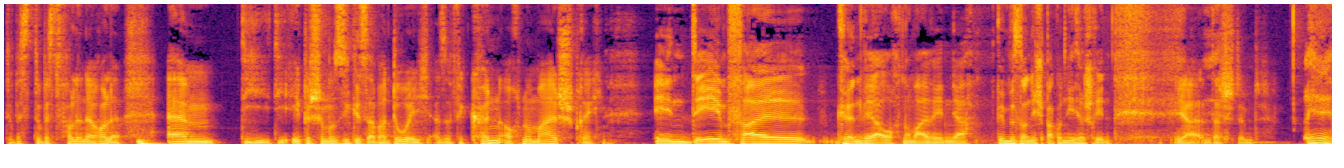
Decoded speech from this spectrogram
du bist, du bist voll in der Rolle. Ähm, die, die epische Musik ist aber durch. Also wir können auch normal sprechen. In dem Fall können wir auch normal reden, ja. Wir müssen noch nicht spakonesisch reden. Ja, das stimmt. Äh,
